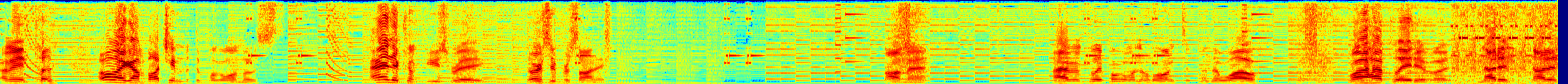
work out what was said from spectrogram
I mean, oh my god, I'm watching the Pokemon moves. And the Confused Ray. Or Supersonic. Oh man. I haven't played Pokemon in a long in a while. Well, I have played it, but not in, not in,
